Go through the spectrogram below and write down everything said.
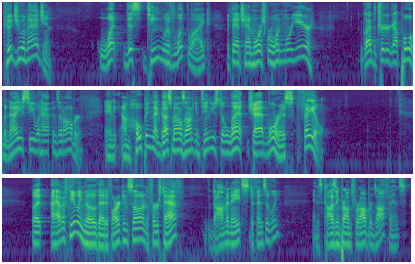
Could you imagine what this team would have looked like if they had Chad Morris for one more year? I'm glad the trigger got pulled, but now you see what happens at Auburn. And I'm hoping that Gus Malzahn continues to let Chad Morris fail. But I have a feeling, though, that if Arkansas in the first half dominates defensively and is causing problems for Auburn's offense –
